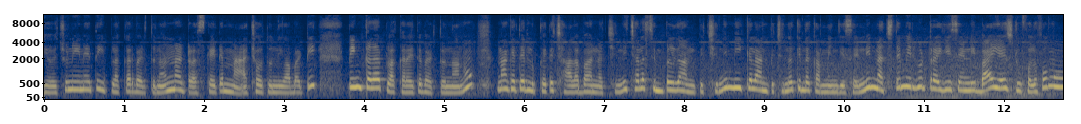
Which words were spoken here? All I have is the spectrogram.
చేయొచ్చు. నేనైతే ఈ ప్లక్కర్ పెడుతున్నాను. నా డ్రెస్కి అయితే మ్యాచ్ అవుతుంది కాబట్టి పింక్ కలర్ ప్లక్కర్ అయితే పెడుతున్నాను. నాకైతే లుక్ అయితే చాలా బాగా నచ్చింది. చాలా సింపుల్గా అనిపించింది. మీకు ఎలా అనిపించిందో కింద కమెంట్ చేసేయండి. నచ్చితే మీరు కూడా ట్రై చేసేయండి. Bye guys do follow for more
